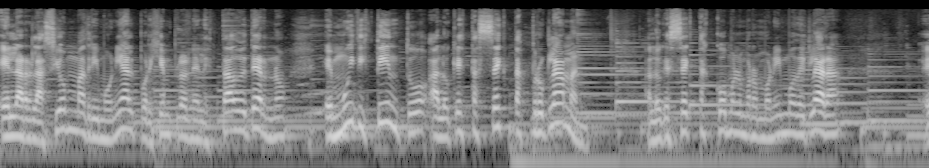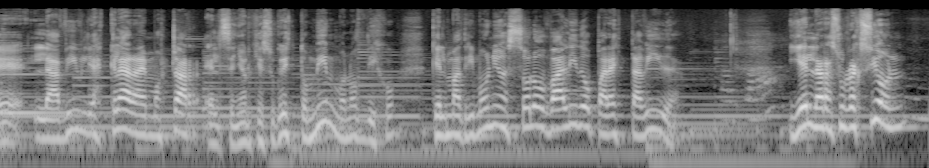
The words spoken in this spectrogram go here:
en la relación matrimonial, por ejemplo en el estado eterno, es muy distinto a lo que estas sectas proclaman, a lo que sectas como el mormonismo declara, eh, la Biblia es clara en mostrar, el Señor Jesucristo mismo nos dijo, que el matrimonio es solo válido para esta vida. Y en la resurrección,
